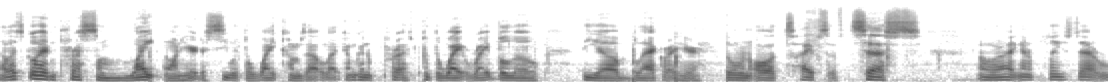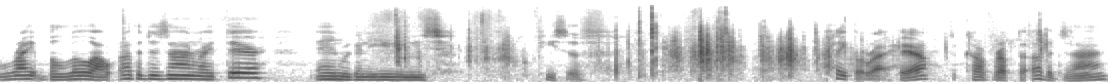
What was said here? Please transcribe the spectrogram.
Now let's go ahead and press some white on here to see what the white comes out like. I'm going to press put the white right below the uh, black right here. Doing all types of tests. Alright, going to place that right below our other design right there. And we're going to use piece of paper right here to cover up the other design.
